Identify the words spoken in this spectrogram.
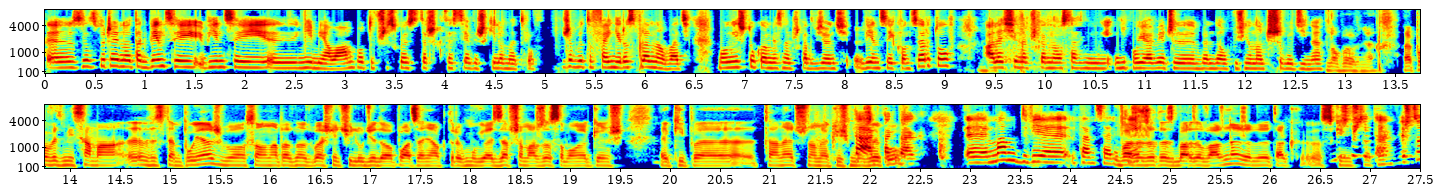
E, zazwyczaj no tak więcej, więcej e, nie miałam, bo to wszystko jest też kwestia, wiesz, kilometrów, żeby to fajnie rozplanować, bo nie sztuką jest na przykład wziąć więcej koncertów, ale się na przykład na ostatni nie, nie pojawię, czy będę opóźniona 3 godziny. No pewnie. Ale powiedz mi, sama y, występujesz, bo są na pewno właśnie ci ludzie do opłacenia, o których mówiłaś, zawsze masz ze sobą jakąś ekipę taneczną, jakichś Tak, muzyków. tak, tak. E, mam dwie tancerki. Uważasz, że to jest bardzo ważne, żeby tak z kimś Myślę, takim? tak. Wiesz co,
